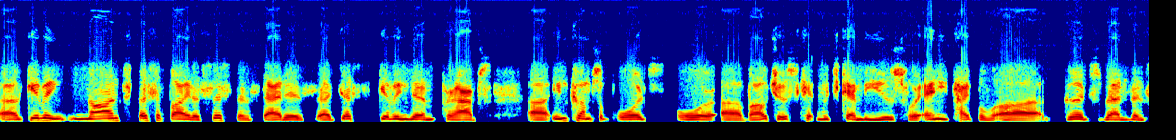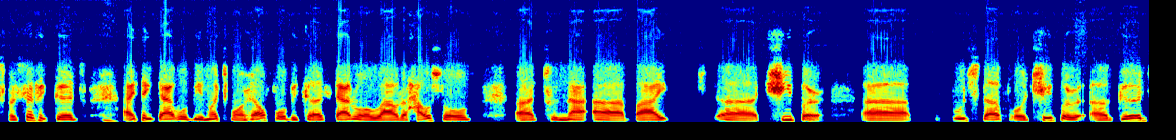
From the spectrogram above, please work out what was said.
uh, giving non-specified assistance, that is, uh, just giving them perhaps uh, income supports or uh, vouchers, which can be used for any type of uh, goods rather than specific goods, I think that will be much more helpful because that will allow the household to not buy cheaper foodstuff or cheaper uh, goods,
